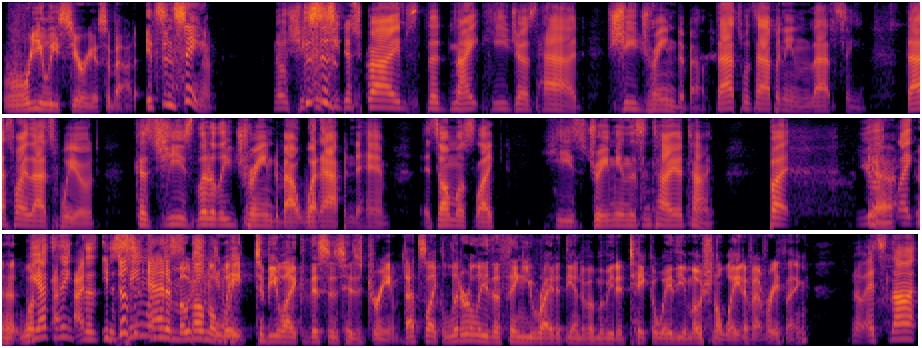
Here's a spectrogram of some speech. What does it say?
really serious about it. It's insane. No, she. This 'cause is- She describes the night he just had. She dreamed about. That's what's happening in that scene. That's why that's weird. Because she's literally dreamed about what happened to him. It's almost like he's dreaming this entire time. But you're like Uh, what- you have to think I- the, it doesn't scene add emotional weight weed- to be like this is his dream. That's like literally the thing you write at the end of a movie to take away the emotional weight of everything. No, it's not.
